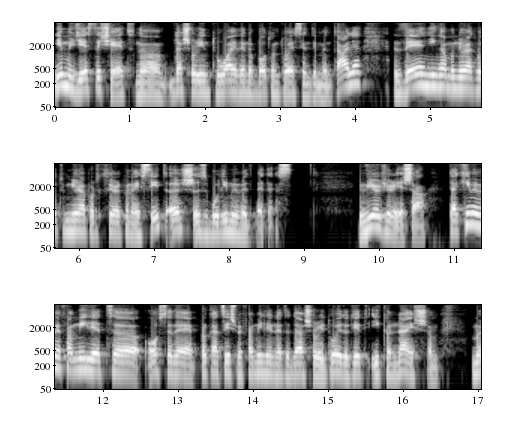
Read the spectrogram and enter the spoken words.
një mëngjes të qetë në dashurinë tuaj dhe në botën tuaj sentimentale dhe një nga mënyrat më të mira për të kthyer kënaqësitë është zbulimi i vetvetes. Virgjëresha, takimi me familjet ose dhe përkatësisht me familjen e të dashurit tuaj do të jetë i kënaqshëm. Më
